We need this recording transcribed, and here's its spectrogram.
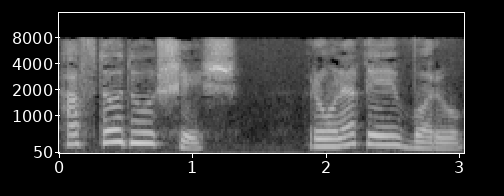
هفتاد و شش رونق وارو.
